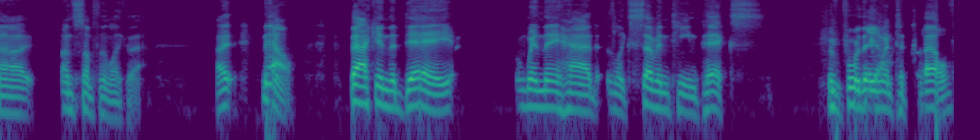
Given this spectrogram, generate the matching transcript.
uh on something like that. I now back in the day when they had like 17 picks before they Yeah. went to 12,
